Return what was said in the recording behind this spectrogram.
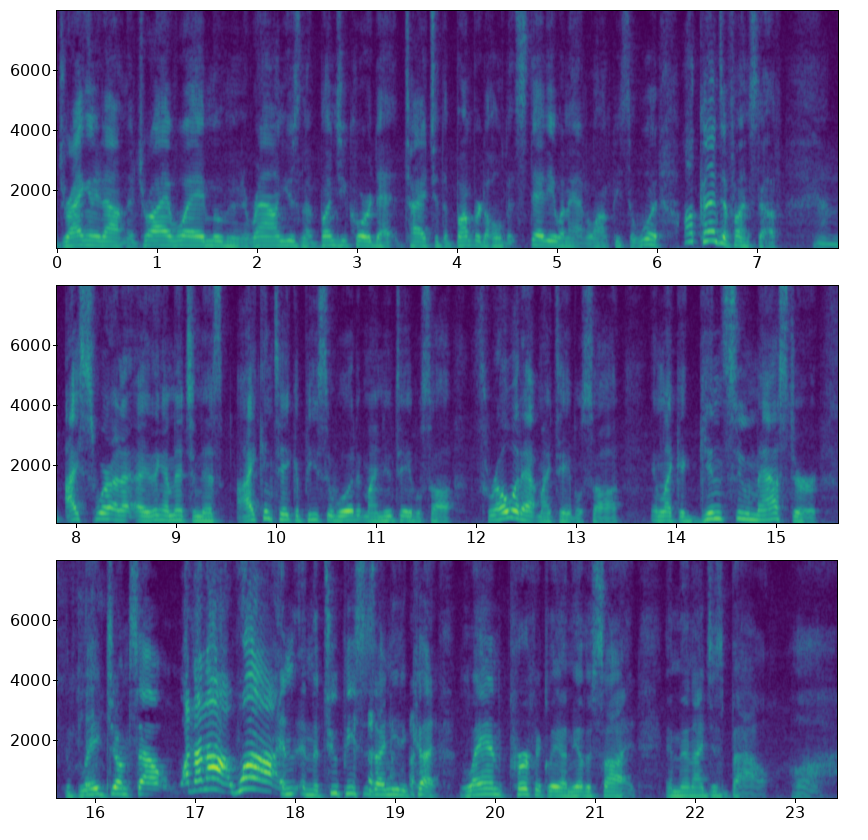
dragging it out in the driveway, moving it around, using a bungee cord to tie it to the bumper to hold it steady when I had a long piece of wood, all kinds of fun stuff. Hmm. I swear, I, I think I mentioned this, I can take a piece of wood at my new table saw, throw it at my table saw, and like a Ginsu master, the blade jumps out, wah da da wah, and, and the two pieces I need to cut land perfectly on the other side, and then I just bow. Ah.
